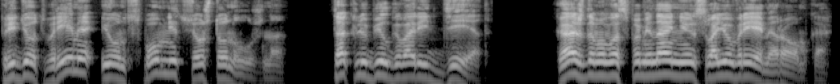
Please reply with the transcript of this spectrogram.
Придет время, и он вспомнит все, что нужно. Так любил говорить дед. Каждому воспоминанию свое время, Ромка.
